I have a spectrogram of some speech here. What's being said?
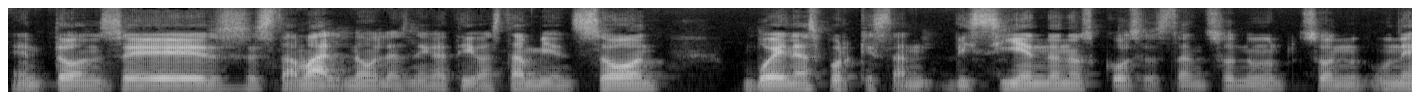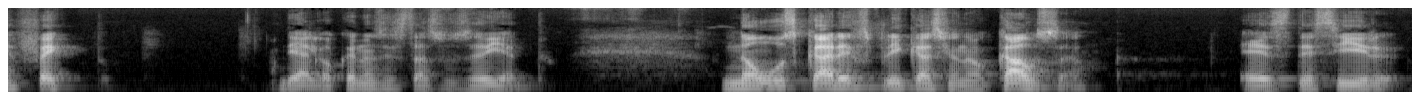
entonces está mal. No, las negativas también son buenas porque están diciéndonos cosas, son, un, son un efecto de algo que nos está sucediendo. No buscar explicación o causa. Es decir,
